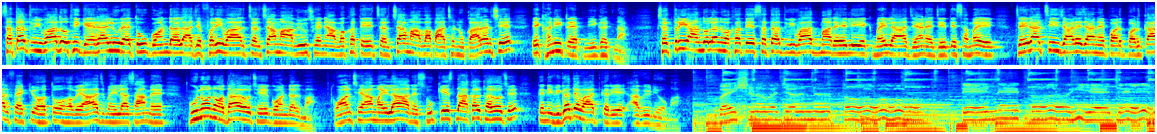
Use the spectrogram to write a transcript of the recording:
સતત વિવાદોથી ઘેરાયેલું રહેતું ગોંડલ આજે ફરીવાર ચર્ચામાં આવ્યું છે અને આ વખતે ચર્ચામાં આવવા પાછળનું કારણ છે એક હની ટ્રેપની ઘટના. ક્ષત્રિય આંદોલન વખતે સતત વિવાદમાં રહેલી એક મહિલા જેણે જે તે સમયે જયરાજસિંહ જાડેજાને પણ પડકાર ફેંક્યો હતો, હવે આ જ મહિલા સામે ગુનો નોંધાયો છે ગોંડલમાં. કોણ છે આ મહિલા અને શું કેસ દાખલ થયો છે તેની વિગતે વાત કરીએ આ વિડીયોમાં. વૈષ્ણવજન તેને કહીએ જે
